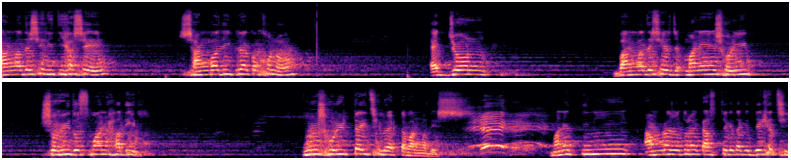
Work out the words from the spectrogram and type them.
বাংলাদেশের ইতিহাসে সাংবাদিকরা কখনো একজন বাংলাদেশের মানে শরীফ শহীদ ওসমান হাদির পুরো শরীরটাই ছিল একটা বাংলাদেশ। মানে তিনি, আমরা যতটা কাছ থেকে তাকে দেখেছি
